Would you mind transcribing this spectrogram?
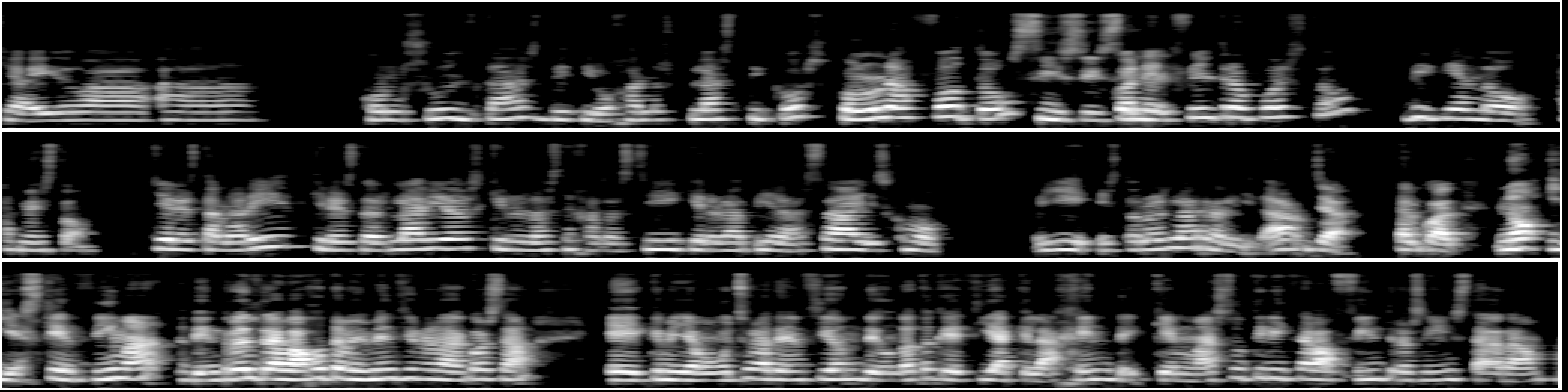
que ha ido a, consultas de cirujanos plásticos con una foto sí, sí, con el filtro puesto diciendo, hazme esto. Quiero esta nariz, quiero estos labios, quiero las cejas así, quiero la piel así, y es como, oye, esto no es la realidad. Ya, tal cual. No, y es que encima, dentro del trabajo también menciono una cosa eh, que me llamó mucho la atención de un dato que decía que la gente que más utilizaba filtros en Instagram,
